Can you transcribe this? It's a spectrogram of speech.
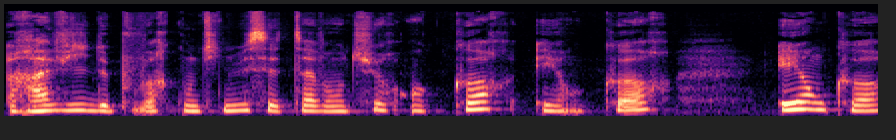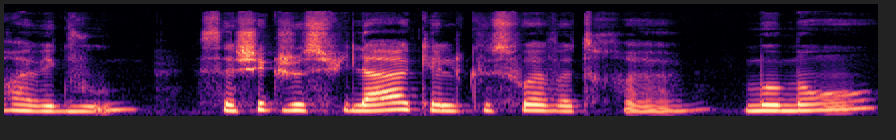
ravie de pouvoir continuer cette aventure encore et encore et encore avec vous. Sachez que je suis là, quel que soit votre euh, moment,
